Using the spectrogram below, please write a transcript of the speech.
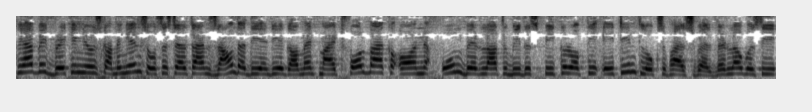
We have big breaking news coming in. Sources tell Times now that the NDA government might fall back on Om Birla to be the Speaker of the 18th Lok Sabha as well. Birla was the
